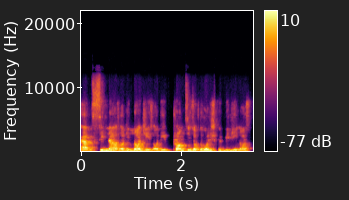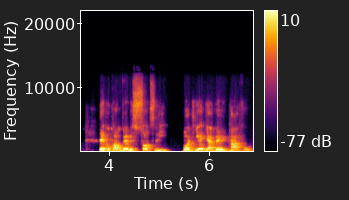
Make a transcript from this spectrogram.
um, signals or the nudges or the promptings of the Holy Spirit within us. They could come very subtly, but yet they are very powerful.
